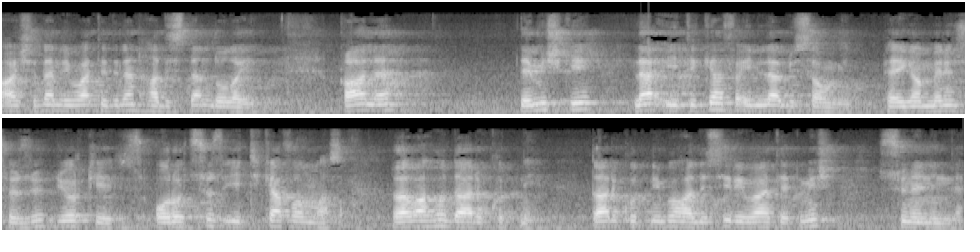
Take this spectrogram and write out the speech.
Ayşe'den rivayet edilen hadisten dolayı. Kale demiş ki la itikafe illa bi savmin. Peygamberin sözü diyor ki oruçsuz itikaf olmaz. Ravahu Darikutni. Darikutni bu hadisi rivayet etmiş Süneninde.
